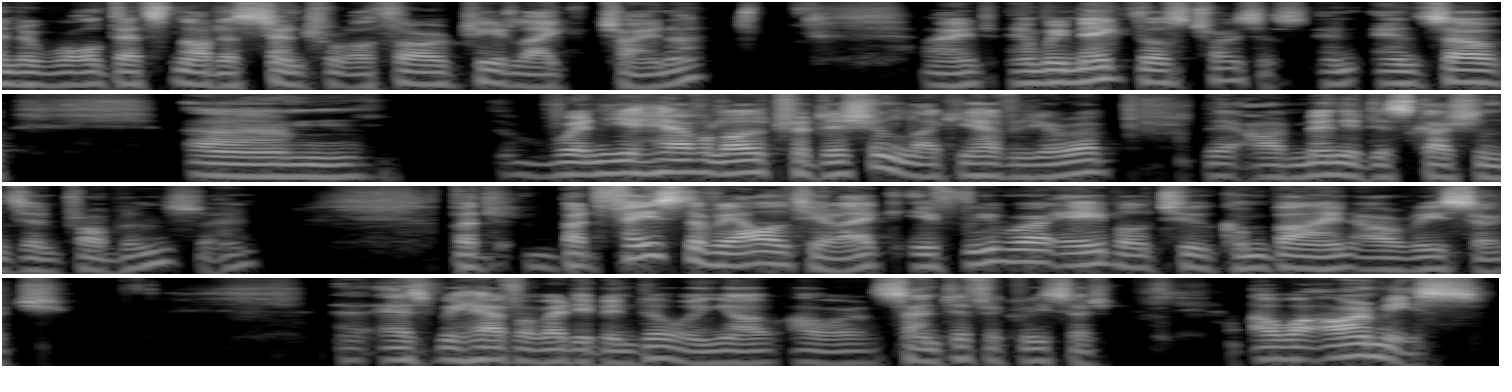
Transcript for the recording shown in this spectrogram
and a world that's not a central authority like China, right? And we make those choices. And, and so um, when you have a lot of tradition like you have in Europe, there are many discussions and problems, right? But but face the reality, like if we were able to combine our research, uh, as we have already been doing, our, our scientific research, our armies,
